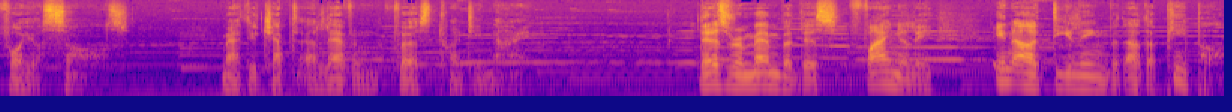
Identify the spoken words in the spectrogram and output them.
for your souls. Matthew chapter 11, verse 29. Let us remember this finally in our dealing with other people,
